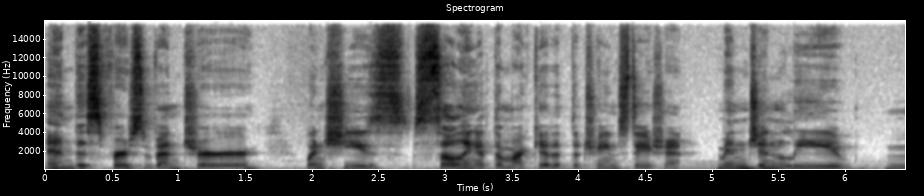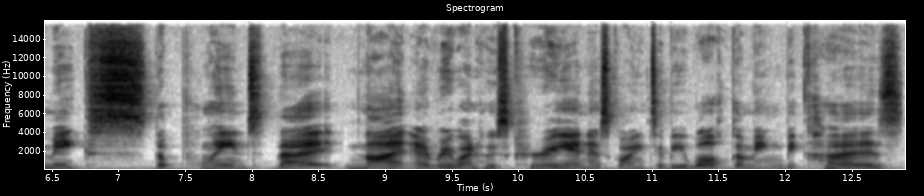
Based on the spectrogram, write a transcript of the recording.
And this first venture, when she's selling at the market at the train station, Min Jin Lee makes the point that not everyone who's Korean is going to be welcoming because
